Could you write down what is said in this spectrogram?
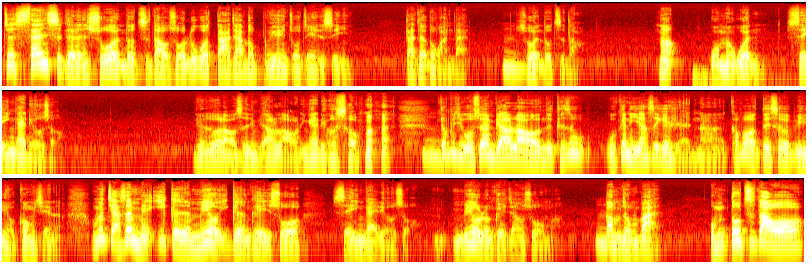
这三十个人，所有人都知道，说如果大家都不愿意做这件事情，大家都完蛋，嗯，所有人都知道。那我们问谁应该留守？你就说老师，你比较老，你应该留守嘛？对不起，我虽然比较老，那可是我跟你一样是一个人呐，搞不好对社会比你有贡献呢。我们假设每一个人没有一个人可以说谁应该留守，没有人可以这样说嘛？那我们怎么办？我们都知道哦，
